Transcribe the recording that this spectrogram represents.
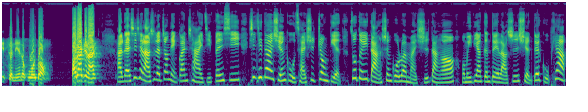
一整年的活动。把它进来。好的，谢谢老师的重点观察以及分析。现阶段选股才是重点，做对一档胜过乱买十档哦。我们一定要跟对老师，选对股票。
